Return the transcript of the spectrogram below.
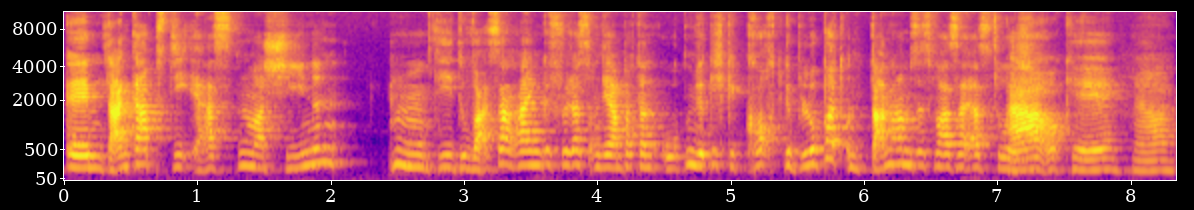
ähm, dann gab es die ersten Maschinen, die du Wasser reingefüllt hast und die haben doch dann oben wirklich gekocht, geblubbert und dann haben sie das Wasser erst durch. Ah, okay. Ja,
